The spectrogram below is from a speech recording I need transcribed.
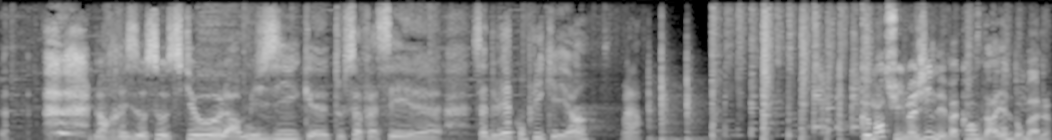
leurs réseaux sociaux, leur musique, tout ça. Enfin, ça devient compliqué. Hein voilà. Comment tu imagines les vacances d'Ariel Dombal?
